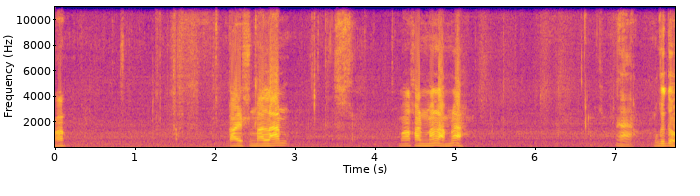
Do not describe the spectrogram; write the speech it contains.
Hah? Kais malam makan malam lah. Nah begitu.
